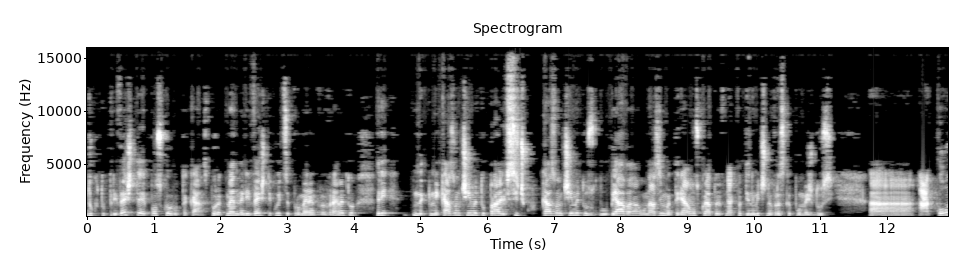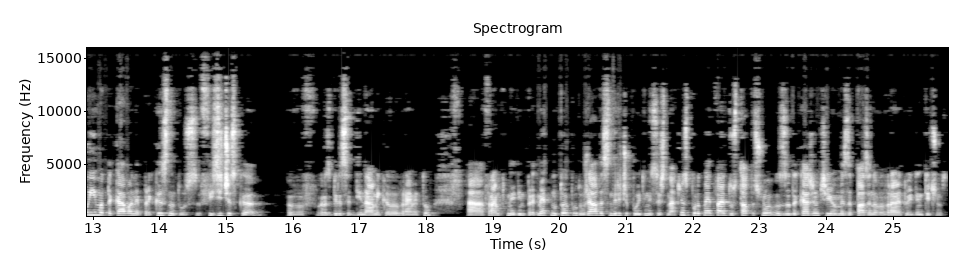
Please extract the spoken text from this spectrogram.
Докато при вещите е по-скоро така. Според мен, нали, вещите, които се променят във времето, нали, не казвам, че името прави всичко. Казвам, че името сглобява онази материалност, която е в някаква динамична връзка помежду си. А, ако има такава непрекъснатост физическа в, разбира се, динамика във времето а, в рамките на един предмет, но той продължава да се нарича по един и същ начин. Според мен това е достатъчно, за да кажем, че имаме запазена във времето идентичност.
